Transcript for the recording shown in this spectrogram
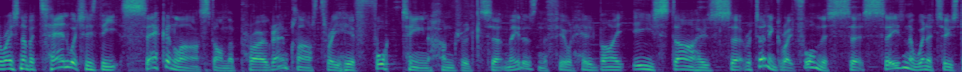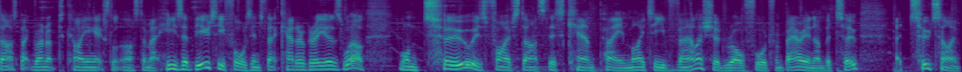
to race number 10, which is the second last on the programme. Class 3 here, 1,400 uh, metres, and the field headed by E-Star, who's uh, returning great form this uh, season. A winner two starts back, run up to Kai excellent last time out. He's a beauty, falls into that category as well. Won two, is five starts this campaign. Mighty Valor should roll forward from barrier number two. A two-time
